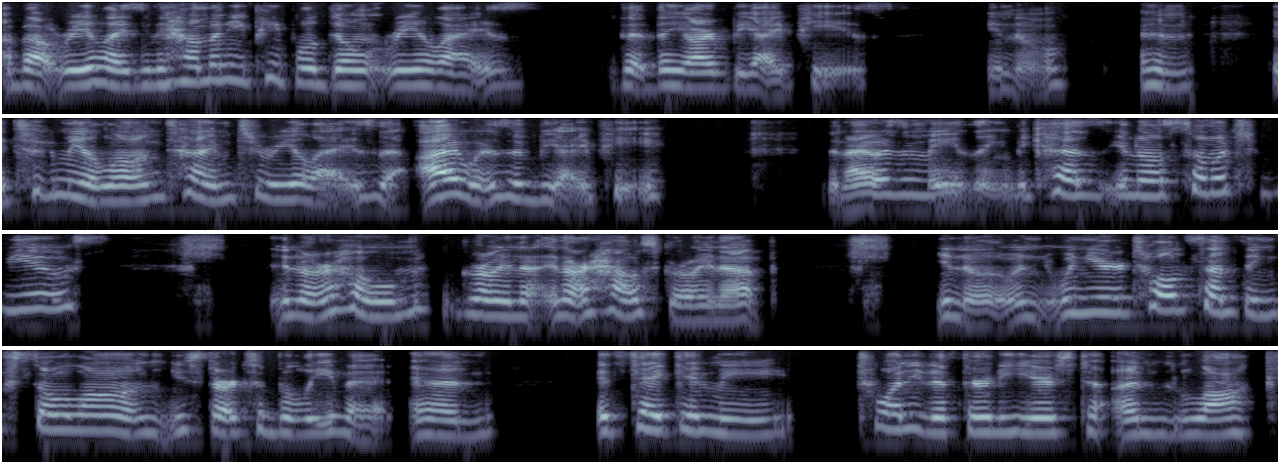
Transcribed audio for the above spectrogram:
about realizing how many people don't realize that they are VIPs, you know. And it took me a long time to realize that I was a VIP, that I was amazing because, you know, so much abuse in our home growing up, in our house growing up you know, when when you're told something so long, you start to believe it. And it's taken me 20 to 30 years to unlock,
